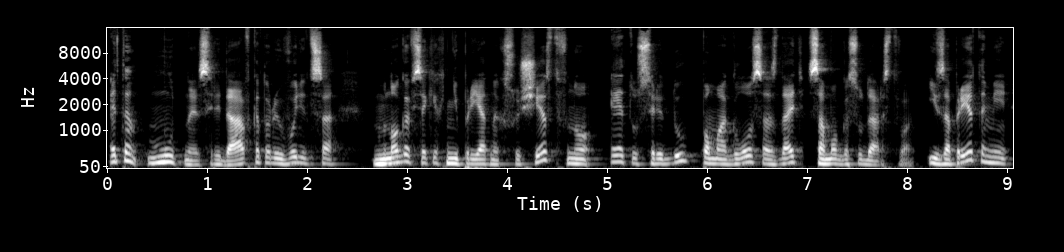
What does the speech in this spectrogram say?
Это мутная среда, в которой вводится много всяких неприятных существ, но эту среду помогло создать само государство и запретами,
